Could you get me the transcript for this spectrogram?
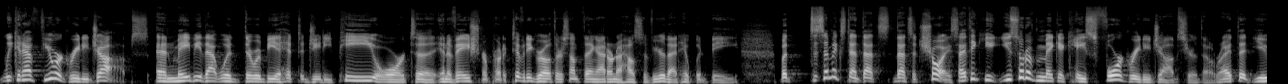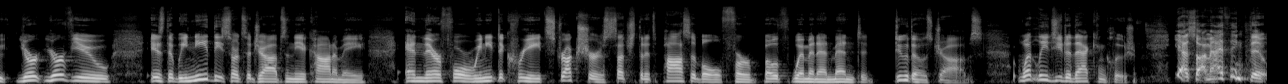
we could have fewer greedy jobs and maybe that would there would be a hit to GDP or to innovation or productivity growth or something. I don't know how severe that hit would be. But to some extent that's that's a choice. I think you you sort of make a case for greedy jobs here though, right? That you your your view is that we need these sorts of jobs in the economy and therefore we need to create structures such that it's possible for both women and men to do those jobs. What leads you to that conclusion? Yeah, so I mean, I think that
